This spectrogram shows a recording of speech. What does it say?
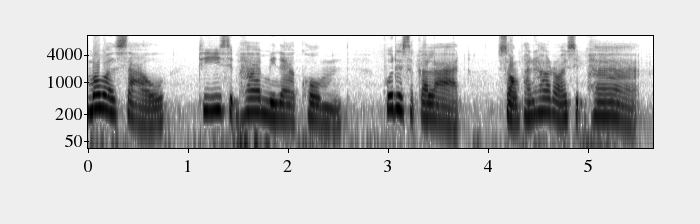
เมื่อวันเสาร์ที่ 25 มีนาคม พุทธศักราช 2515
